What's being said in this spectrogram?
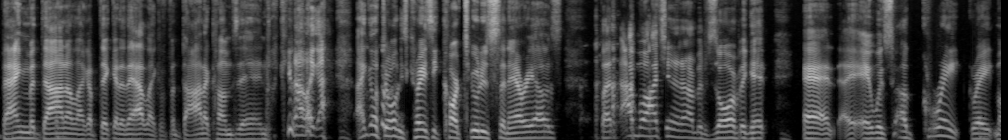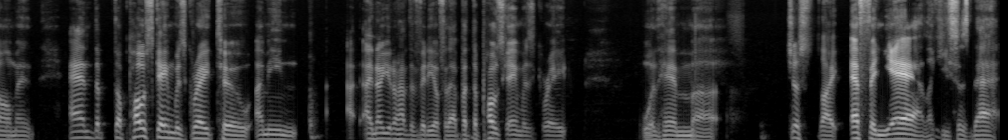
banged Madonna. Like I'm thinking of that. Like if Madonna comes in, you know, like I, I go through all these crazy cartoonish scenarios, but I'm watching it and I'm absorbing it. And it was a great, great moment. And the, the post game was great too. I mean, I, I know you don't have the video for that, but the post game was great with him uh just like effing yeah, like he says that,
